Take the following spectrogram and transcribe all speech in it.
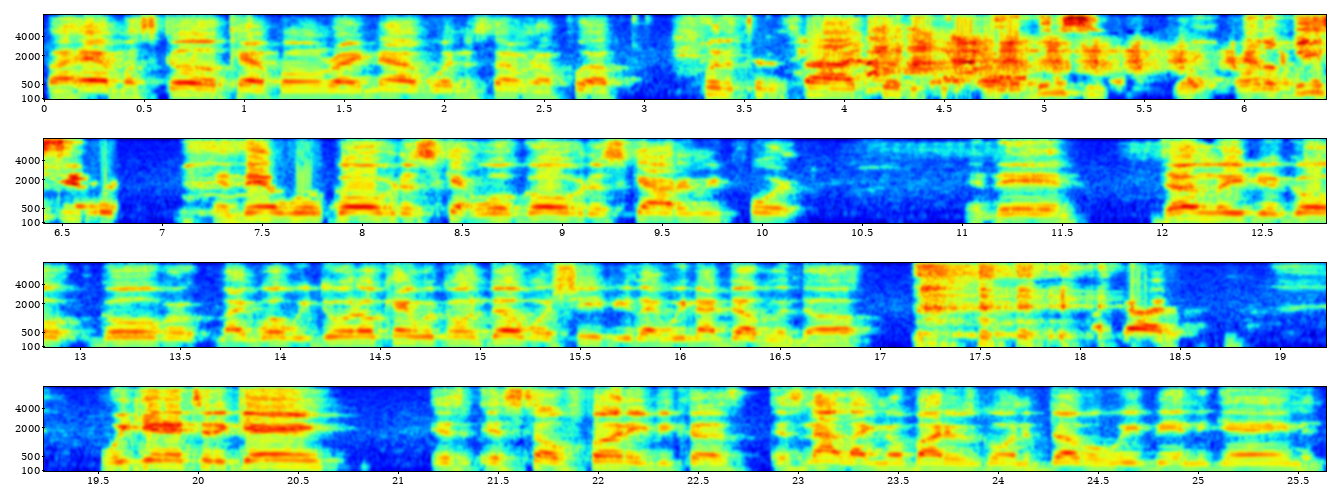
If I had my skull cap on right now, it wasn't the summer. I put I put it to the side, put it at a BC, and then we'll go over the. We'll go over the scouting report, and then Dunleavy go go over like what we doing. Okay, we're gonna double, and she be like, "We not doubling, dog." I got it. We get into the game it's, it's so funny because it's not like nobody was going to double. We'd be in the game, and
